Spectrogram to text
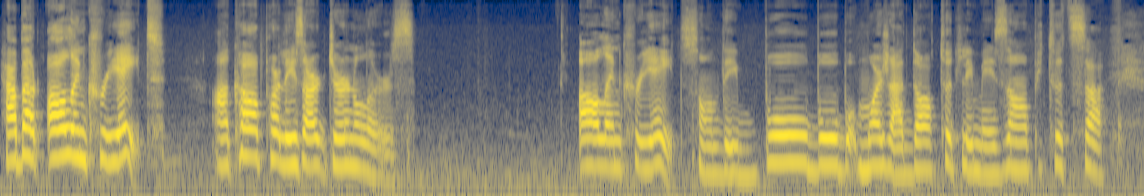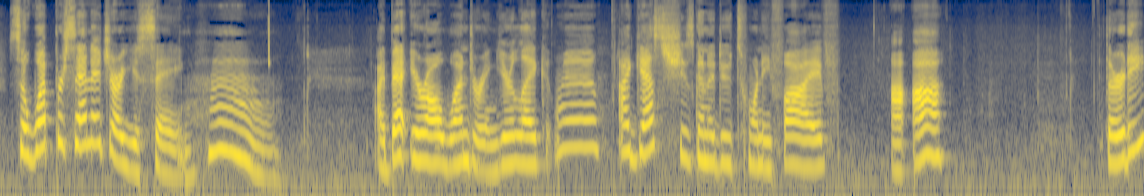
How about All in Create? Encore pour les art journalers. All and Create sont des beaux, beaux, beaux. Moi, j'adore toutes les maisons puis tout ça. So, what percentage are you saying? Hmm. I bet you're all wondering. You're like, eh, I guess she's going to do 25. Uh uh 30?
